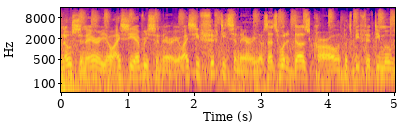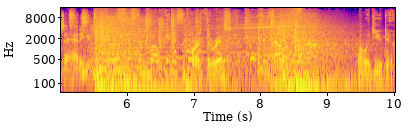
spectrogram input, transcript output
No scenario. I see every scenario. I see 50 scenarios. That's what it does, Carl. It puts me 50 moves ahead of you. System broken, the school Worth the risk? What would you do?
